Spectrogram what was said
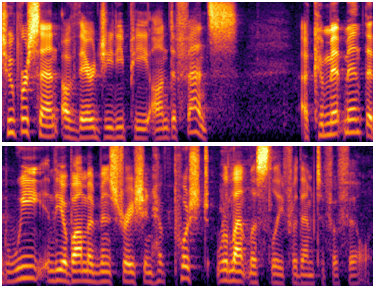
2% of their GDP on defense, a commitment that we in the Obama administration have pushed relentlessly for them to fulfill.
